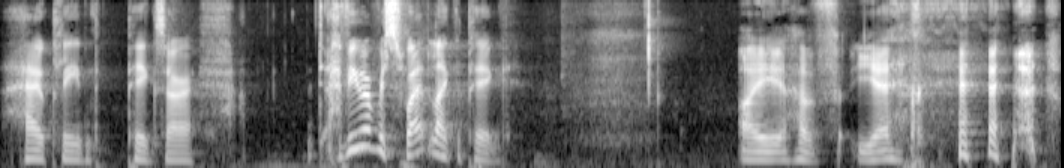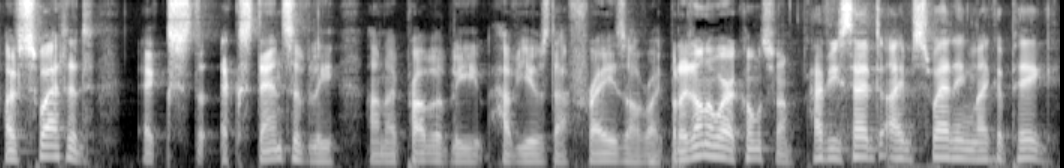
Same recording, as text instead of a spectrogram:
how clean pigs are. Have you ever sweat like a pig? I have, yeah, I've sweated ex- extensively, and I probably have used that phrase all right, but I don't know where it comes from. Have you said I'm sweating like a pig?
